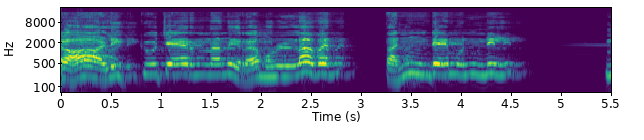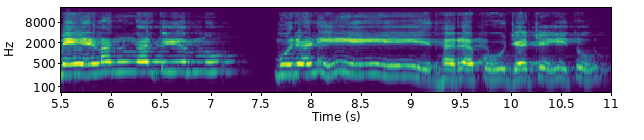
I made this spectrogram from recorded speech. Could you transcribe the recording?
കാളിക്കു ചേർന്ന നിറമുള്ളവൻ തന്റെ മുന്നിൽ. മേളങ്ങൾ തീർന്നു മുരളീധര പൂജ ചെയ്തു.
